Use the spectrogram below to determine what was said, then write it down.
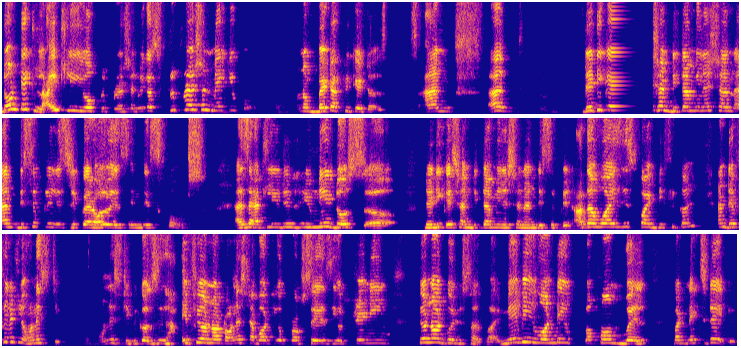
don't take lightly your preparation because preparation make you, you know, better cricketers and dedication, determination, and discipline is required always in these sports. As an athlete, you need those uh, dedication, determination, and discipline. Otherwise, it's quite difficult. And definitely honesty. Honesty, because if you are not honest about your process, your training, you're not going to survive. Maybe one day you perform well, but next day,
